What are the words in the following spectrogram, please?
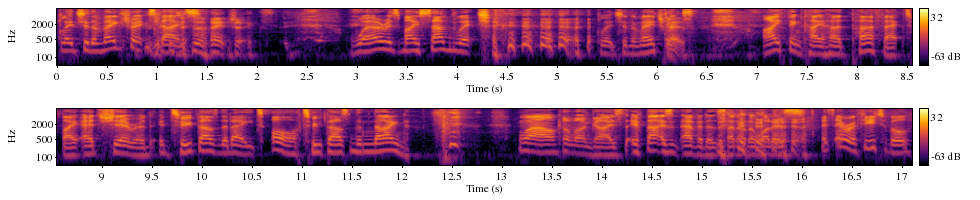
Glitch in the Matrix, guys. The Matrix. Where is my sandwich? Glitch in the Matrix. I think I heard "Perfect" by Ed Sheeran in 2008 or 2009. Wow, Come on, guys! If that isn't evidence, I don't know what is. it's irrefutable.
